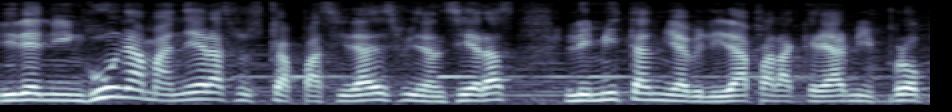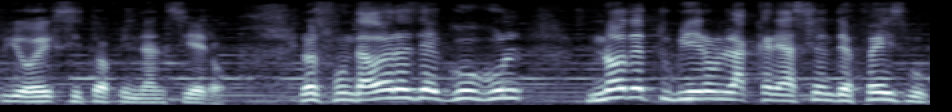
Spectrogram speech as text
y de ninguna manera sus capacidades financieras limitan mi habilidad para crear mi propio éxito financiero. Los fundadores de Google no detuvieron la creación de Facebook,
